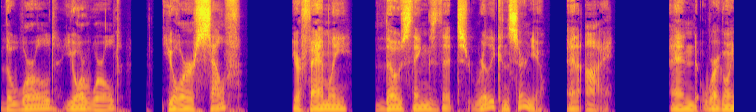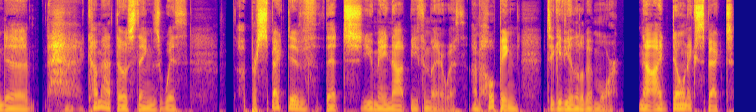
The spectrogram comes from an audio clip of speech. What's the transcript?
the world, your world yourself, your family, those things that really concern you and I. And we're going to come at those things with a perspective that you may not be familiar with. I'm hoping to give you a little bit more. Now, I don't expect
